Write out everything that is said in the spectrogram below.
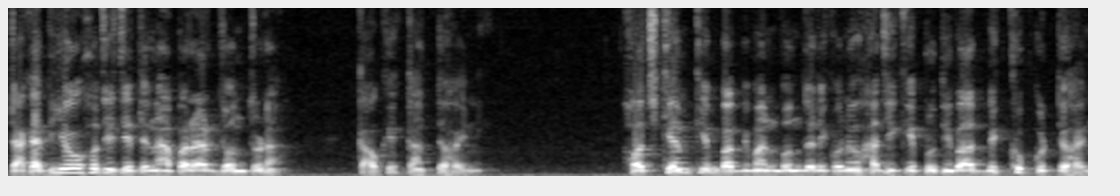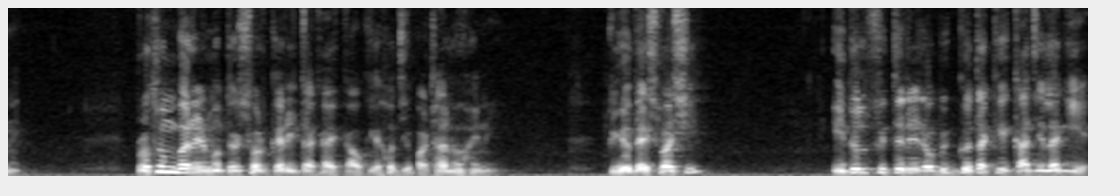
টাকা দিয়েও হজে যেতে না পারার যন্ত্রণা কাউকে কাঁদতে হয়নি। হজ ক্যাম্প কিংবা বিমানবন্দরে কোনো হাজিকে প্রতিবাদ বিক্ষোভ করতে হয়নি। প্রথমবারের মতো সরকারি টাকায় কাউকে হজে পাঠানো হয়নি। প্রিয় দেশবাসী ঈদ উল ফিতরের অভিজ্ঞতাকে কাজে লাগিয়ে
